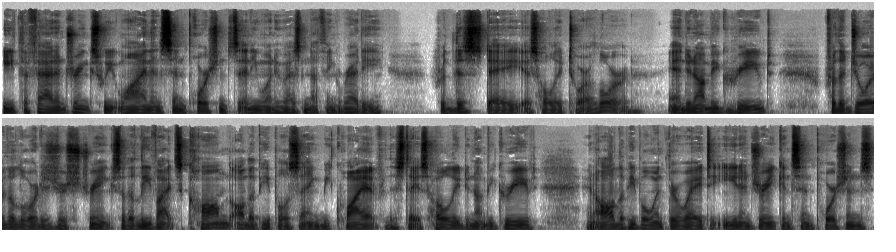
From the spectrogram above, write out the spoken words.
eat the fat and drink sweet wine, and send portions to anyone who has nothing ready, for this day is holy to our Lord. And do not be grieved for the joy of the Lord is your strength. So the Levites calmed all the people, saying, Be quiet, for this day is holy, do not be grieved. And all the people went their way to eat and drink and send portions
